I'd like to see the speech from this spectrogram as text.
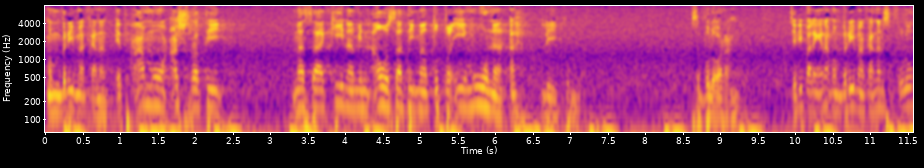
memberi makanan. It'amu ashrati masakina min awsati ma tut'imuna ahlikum. Sepuluh orang. Jadi paling enak memberi makanan sepuluh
